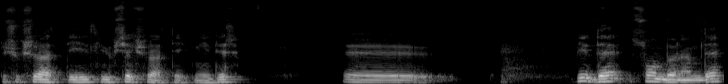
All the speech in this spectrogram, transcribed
düşük sürat değil, yüksek sürat tekniğidir. Ee, bir de son dönemde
